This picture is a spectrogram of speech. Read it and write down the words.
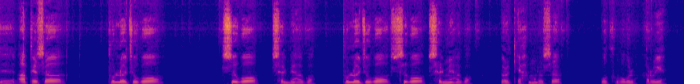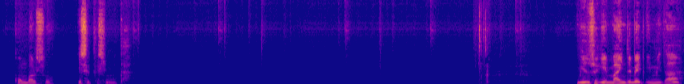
에, 앞에서 불러주고 쓰고 설명하고 불러주고 쓰고 설명하고 이렇게 함으로써 워크북을 하루에 공부할 수 있을 것입니다. 민수기 마인드맵입니다.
